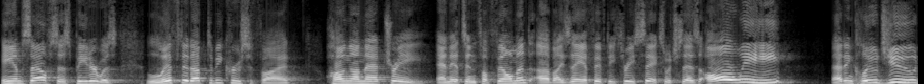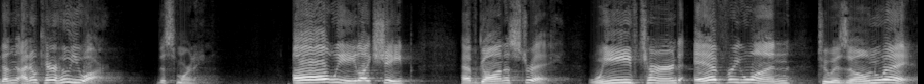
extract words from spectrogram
He himself, says Peter, was lifted up to be crucified, hung on that tree. And it's in fulfillment of Isaiah 53 6, which says, All we, that includes you, I don't care who you are this morning, all we, like sheep, have gone astray. We've turned everyone to his own way.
